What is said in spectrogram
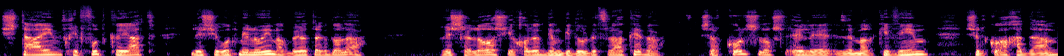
שתיים, דחיפות קריאת לשירות מילואים הרבה יותר גדולה. ושלוש, יכול להיות גם גידול בצבא הקבע. עכשיו, כל שלוש אלה זה מרכיבים של כוח אדם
